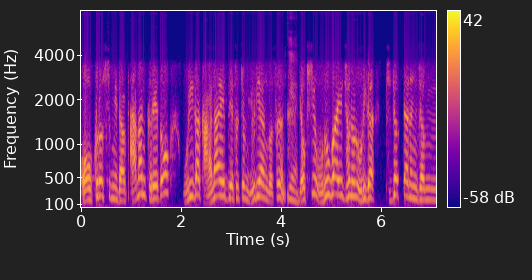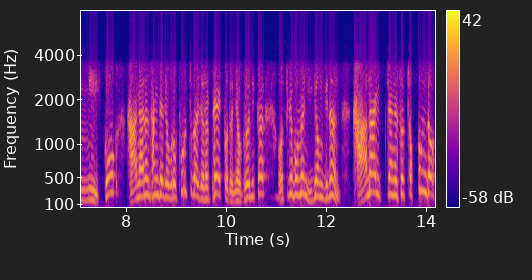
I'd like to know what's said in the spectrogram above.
어, 그렇습니다. 다만 그래도 우리가 가나에 비해서 좀 유리한 것은 예. 역시 우루과이전을 우리가 비겼다는 점이 있고 가나는 상대적으로 포르투갈전을 패했거든요. 그러니까 어떻게 보면 이 경기는 가나 입장에서 조금 더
